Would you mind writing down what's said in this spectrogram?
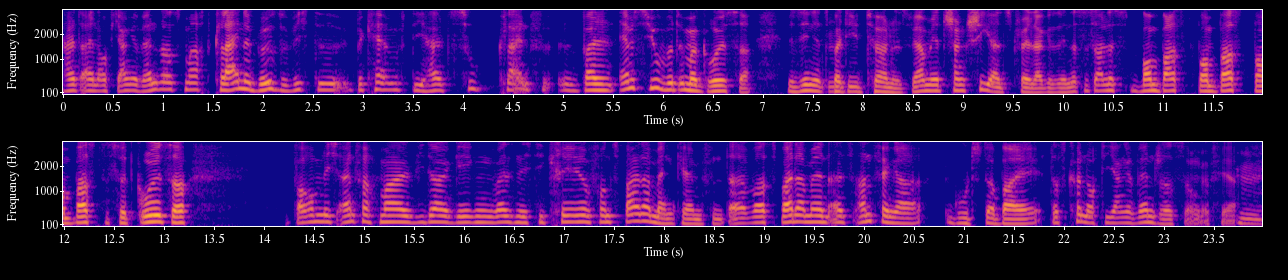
halt einen auf Young Avengers macht, kleine Bösewichte bekämpft, die halt zu klein, für, weil MCU wird immer größer. Wir sehen jetzt bald die Eternals. Wir haben jetzt Shang-Chi als Trailer gesehen. Das ist alles Bombast, Bombast, Bombast. Es wird größer. Warum nicht einfach mal wieder gegen, weiß nicht, die Krähe von Spider-Man kämpfen? Da war Spider-Man als Anfänger gut dabei. Das können auch die Young Avengers so ungefähr. Hm.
